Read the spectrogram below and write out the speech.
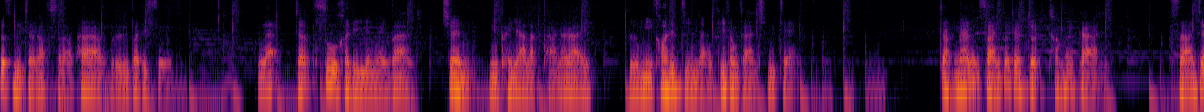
ก็คือจะรับสารภาพหรือปฏิเสธ และจะสู้คดียังไงบ้าง เช่น มีพยานหลักฐานอะไร รือมีข้อเท็จจริงใดที่ต้องการชี้แจง จากนั้นศาลก็จะจดคำให้การ ศาลจะ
